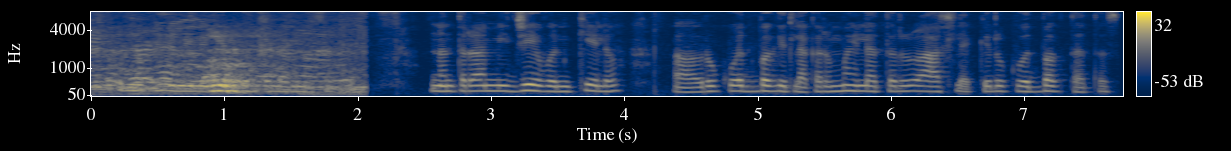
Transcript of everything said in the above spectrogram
पूर्ण फॅमिली गेलो होतो लग्नासाठी नंतर आम्ही जेवण केलं. रुकवत बघितला कारण महिला तर असल्या की रुकवत बघतातच.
